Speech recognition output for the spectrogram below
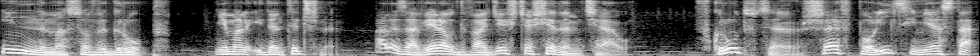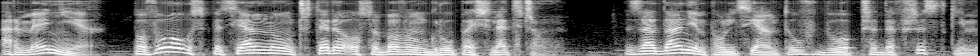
inny masowy grób, niemal identyczny, ale zawierał 27 ciał. Wkrótce szef policji miasta Armenia powołał specjalną czteroosobową grupę śledczą. Zadaniem policjantów było przede wszystkim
